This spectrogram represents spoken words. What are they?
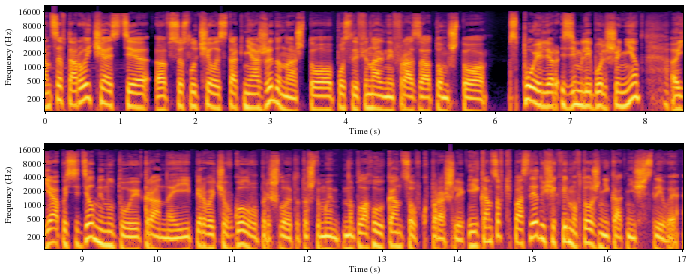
Конце второй части э, все случилось так неожиданно, что после финальной фразы о том, что спойлер, Земли больше нет. Я посидел минуту у экрана, и первое, что в голову пришло, это то, что мы на плохую концовку прошли. И концовки последующих фильмов тоже никак не счастливые.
